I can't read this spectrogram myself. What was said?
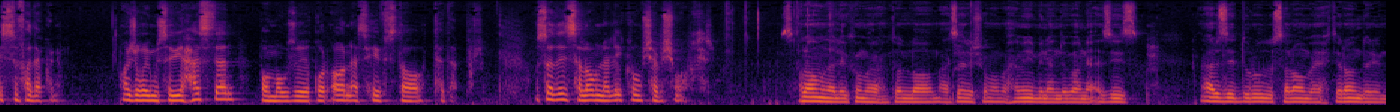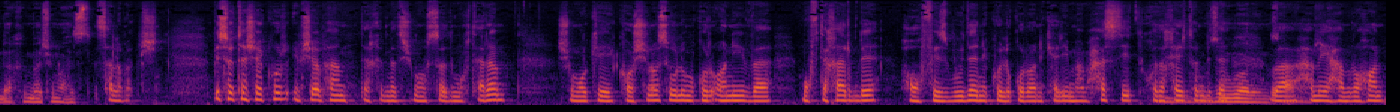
استفاده کنیم. آقای موسوی هستند با موضوع قرآن از حفظ تا تدبر. استاد سلام علیکم. شب شما بخیر. سلام علیکم و رحمت الله محضر شما و همه بینندگان عزیز عرض درود و سلام و احترام داریم در خدمت شما هستیم سلامت باشین بسیار تشکر امشب هم در خدمت شما استاد محترم شما که کارشناس علوم قرآنی و مفتخر به حافظ بودن کل قرآن کریم هم هستید خدا خیرتان بده و همه همراهان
